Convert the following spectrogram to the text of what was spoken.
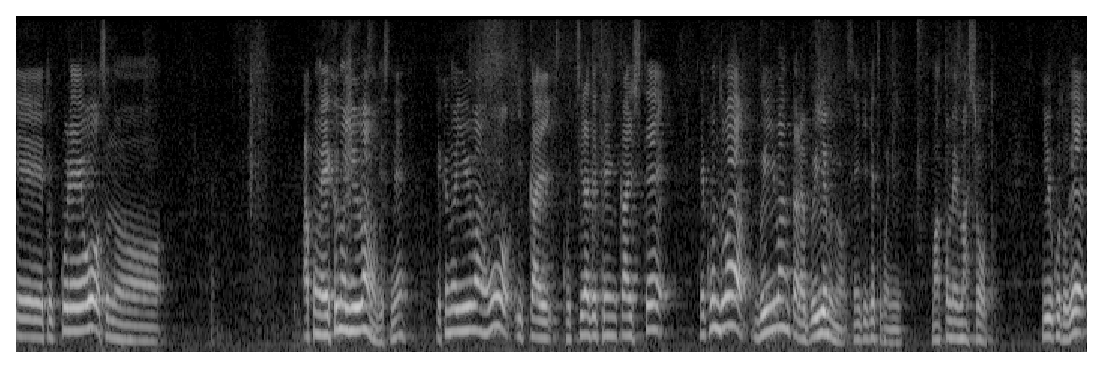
えっ、ー、と、これを、その、あ、この F の U1 をですね、F の U1 を一回こちらで展開して、で今度は V1 から VM の線形結合にまとめましょうということで、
